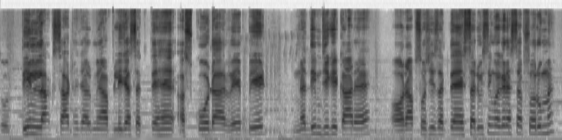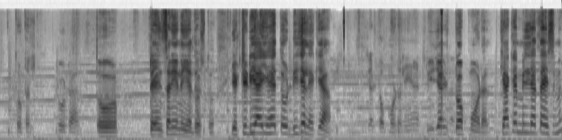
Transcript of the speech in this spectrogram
तो तीन लाख साठ हज़ार में आप ले जा सकते हैं अस्कोडा रेपिड नदीम जी की कार है और आप सोच ही सकते हैं सर्विसिंग वगैरह सब शोरूम में? टोटल टोटल तो टेंशन ही नहीं है दोस्तों। ये TDI है तो डीजल है क्या? Diesel top model diesel top model क्या क्या मिल जाता है इसमें?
